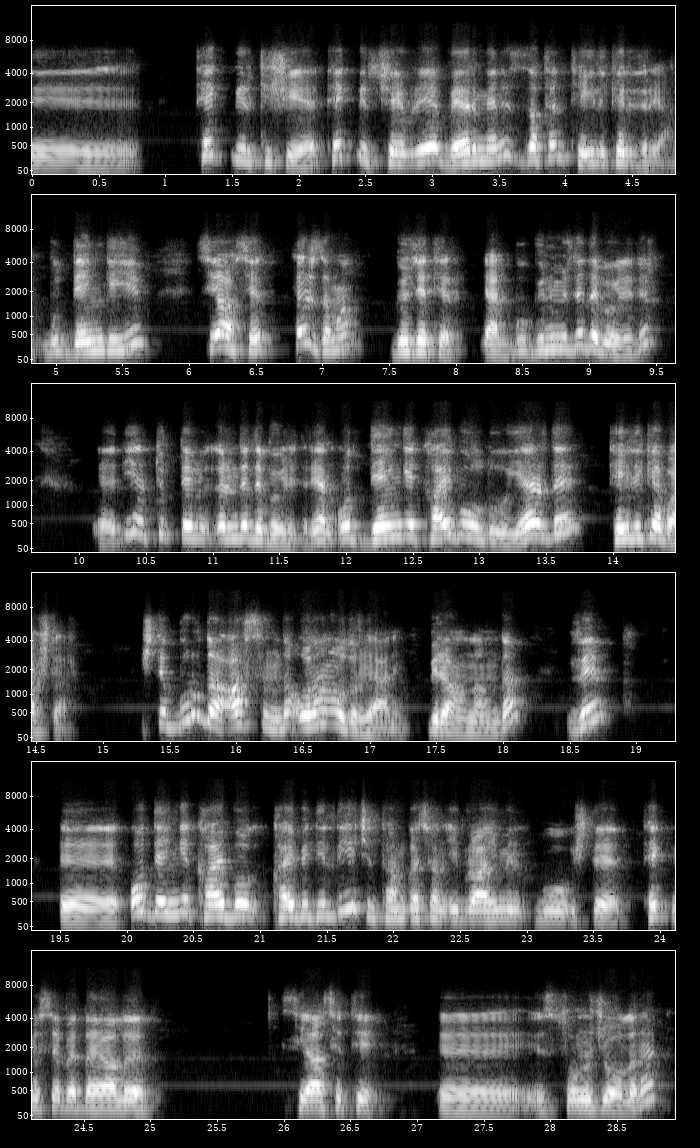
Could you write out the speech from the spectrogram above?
e, tek bir kişiye, tek bir çevreye vermeniz zaten tehlikelidir yani. Bu dengeyi siyaset her zaman gözetir. Yani bu günümüzde de böyledir. E, diğer Türk devletlerinde de böyledir. Yani o denge kaybolduğu yerde tehlike başlar. İşte burada aslında olan odur yani bir anlamda ve e, o denge kaybol, kaybedildiği için Tamgaçan İbrahim'in bu işte tek mezhebe dayalı siyaseti e, sonucu olarak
